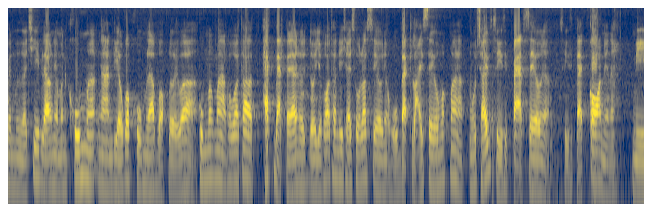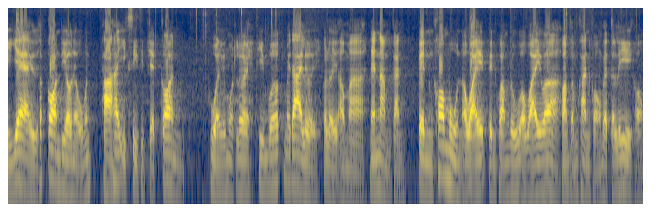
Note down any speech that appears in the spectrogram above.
เป็นมืออาชีพแล้วเนี่ยมันคุ้มฮะงานเดียวก็คุ้มแล้วบอกเลยว่าคุ้มมากๆ เพราะว่าถ้าแพ็คแบตไปแล้วโดยเฉพาะท่านที่ใช้โซลาร์เซลล์เนี่ยโอ้โหแบตหลายเซลล์มากๆสมมติใช้ 48 เซลล์เนี่ย48 ก้อนเนี่ยนะมีแย่อยู่สักก้อนเดียวเนี่ยโอ้โหมันพาให้อีก 47 ก้อนห่วยไปหมดเลยทีมเวิร์กไม่ได้เลย ก็เลยเอามาแนะนำกัน เป็นข้อมูลเอาไว้เป็นความรู้เอาไว้ว่าความสำคัญของแบตเตอรี่ของ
